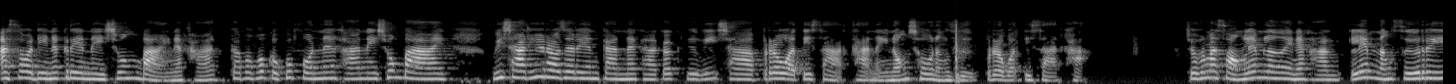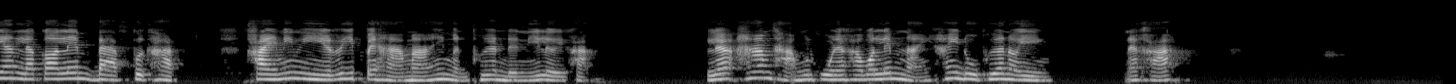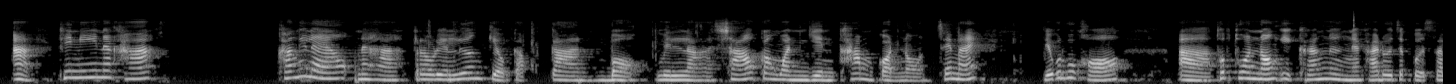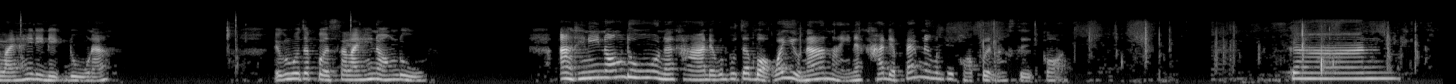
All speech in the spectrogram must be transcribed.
อะสวัสดีนักเรียนในช่วงบ่ายนะคะกลับมาพบกับครูฝนนะคะในช่วงบ่าย วิชาที่เราจะเรียนกันนะคะ ก็คือวิชาประวัติศาสตร์ค่ะในน้องโชว์หนังสือประวัติศาสตร์ค่ะโชว์ขึ้นมาสองเล่มเลยนะคะ เล่มหนังสือเรียนแล้วก็เล่มแบบฝึกหัด ใครไม่มีรีบไปหามาให้เหมือนเพื่อนเดือนนี้เลยค่ะ และห้ามถามคุณครูนะคะว่าเล่มไหนให้ดูเพื่อนเอาเองนะคะ อะที่นี้นะคะ ครั้งที่แล้วนะคะเราเรียนเรื่องเกี่ยวกับการบอกเวลาเช้ากลางวันเย็นค่ำก่อนนอนใช่ไหมเดี๋ยวคุณครูขออทบทวนน้องอีกครั้งหนึ่งนะคะ โดยจะเปิดสไลด์ให้เด็กๆดูนะ เดี๋ยวคุณครูจะเปิดสไลด์ให้น้องดูอะทีนี้น้องดูนะคะ เดี๋ยวคุณครูจะบอกว่าอยู่หน้าไหนนะคะ เดี๋ยวแป๊บนึงคุณครูขอเปิดหนังสือก่อน การ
